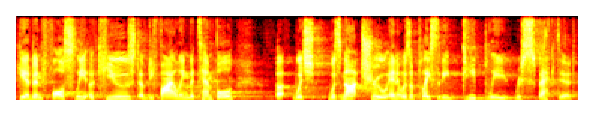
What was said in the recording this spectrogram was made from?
He had been falsely accused of defiling the temple, uh, which was not true, and it was a place that he deeply respected.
